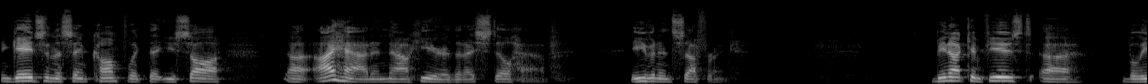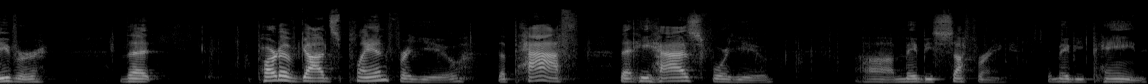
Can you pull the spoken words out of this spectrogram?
engaged in the same conflict that you saw uh, I had and now hear that I still have, even in suffering. Be not confused, uh, believer, that part of God's plan for you, the path that He has for you, uh, may be suffering, it may be pain,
